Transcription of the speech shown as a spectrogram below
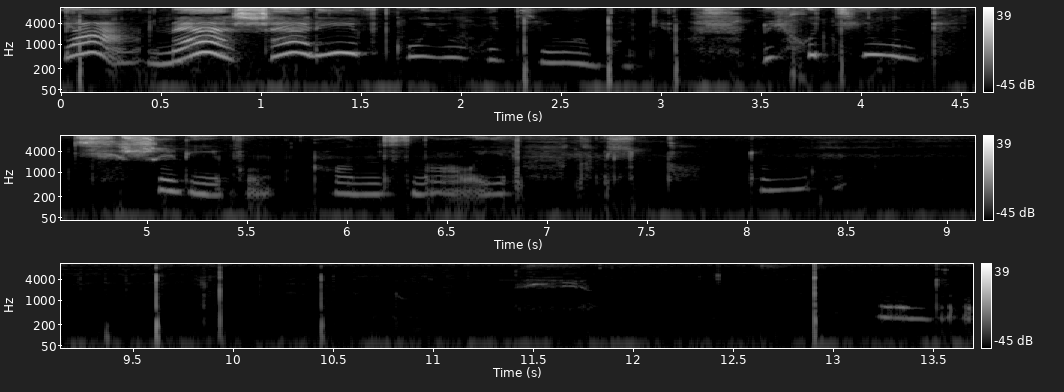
Я не шерифкою хотіла бути. Ну, я хотіла бути шерифом, а не знала я. Друга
